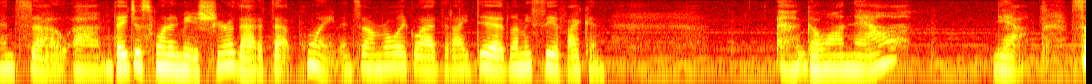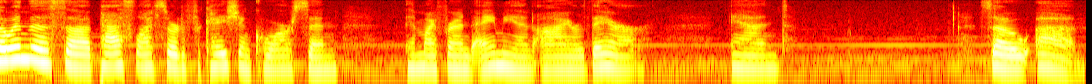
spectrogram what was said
And so um, they just wanted me to share that at that point. And so I'm really glad that I did. Let me see if I can go on now. Yeah. So in this uh, past life certification course, and and my friend Amy and I are there, and so um,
